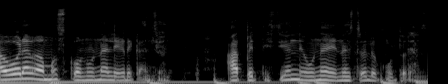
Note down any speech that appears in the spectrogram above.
Ahora vamos con una alegre canción a petición de una de nuestras locutoras.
